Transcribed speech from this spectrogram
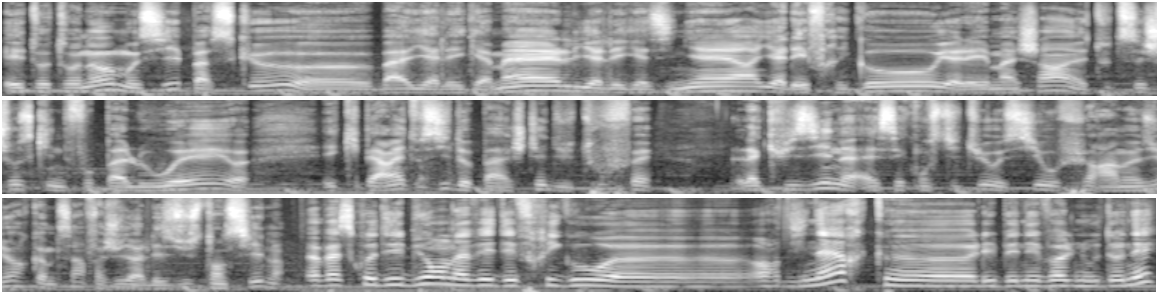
est autonome aussi parce que bah, il y a les gamelles, il y a les gazinières, il y a les frigos, il y a les machins et toutes ces choses qu'il ne faut pas louer et qui permettent aussi de ne pas acheter du tout fait. La cuisine, elle s'est constituée aussi au fur et à mesure comme ça, enfin je veux dire les ustensiles. Ah, Parce qu'au début, on avait des frigos ordinaires que les bénévoles nous donnaient.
